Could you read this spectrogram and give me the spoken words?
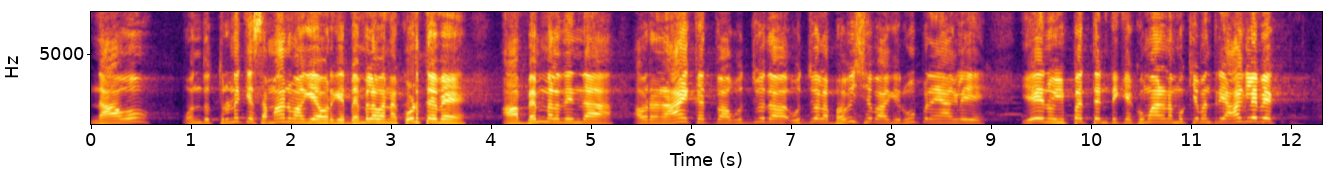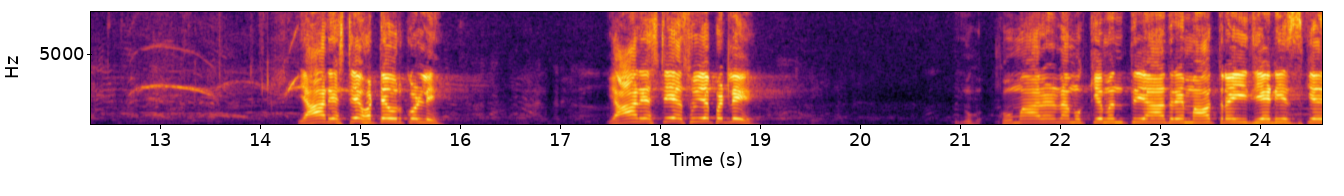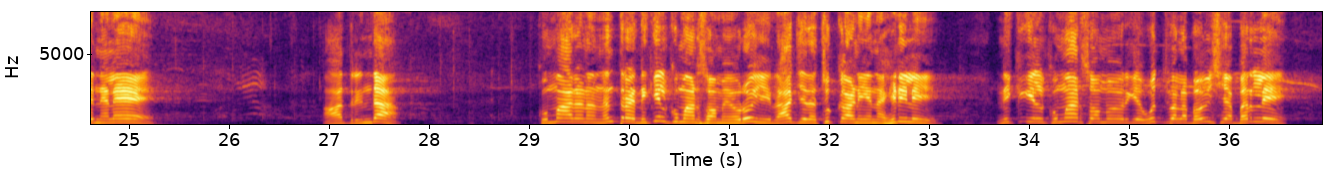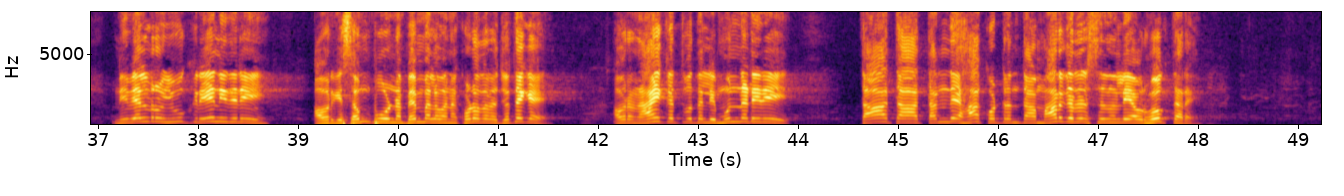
ನಾವು ಒಂದು ತೃಣಕ್ಕೆ ಸಮಾನವಾಗಿ ಅವರಿಗೆ ಬೆಂಬಲವನ್ನು ಕೊಡ್ತೇವೆ. ಆ ಬೆಂಬಲದಿಂದ ಅವರ ನಾಯಕತ್ವ ಉಜ್ವಲ ಉಜ್ವಲ ಭವಿಷ್ಯವಾಗಿ ರೂಪಣೆಯಾಗಲಿ. ಏನು ಇಪ್ಪತ್ತೆಂಟಕ್ಕೆ ಕುಮಾರಣ್ಣ ಮುಖ್ಯಮಂತ್ರಿ ಆಗಲೇಬೇಕು. ಯಾರೆಷ್ಟೇ ಹೊಟ್ಟೆ ಉರ್ಕೊಳ್ಳಿ. ಯಾರೆಷ್ಟೇ ಅಸೂಯೆ ಪಡಲಿ. ಕುಮಾರಣ್ಣ ಮುಖ್ಯಮಂತ್ರಿ ಆದರೆ ಮಾತ್ರ ಈ ಜೆ ಡಿ ಎಸ್ಗೆ ನೆಲೆ. ಆದ್ರಿಂದ ಕುಮಾರನ ನಂತರ ನಿಖಿಲ್ ಕುಮಾರಸ್ವಾಮಿಯವರು ಈ ರಾಜ್ಯದ ಚುಕ್ಕಾಣಿಯನ್ನು ಹಿಡಿಲಿ. ನಿಖಿಲ್ ಕುಮಾರಸ್ವಾಮಿಯವರಿಗೆ ಉಜ್ವಲ ಭವಿಷ್ಯ ಬರಲಿ. ನೀವೆಲ್ಲರೂ ಯುವಕರು ಏನಿದ್ದೀರಿ? ಅವರಿಗೆ ಸಂಪೂರ್ಣ ಬೆಂಬಲವನ್ನು ಕೊಡೋದರ ಜೊತೆಗೆ ಅವರ ನಾಯಕತ್ವದಲ್ಲಿ ಮುನ್ನಡೀರಿ ತಾತ, ತಂದೆ ಹಾಕೊಟ್ಟಂಥ ಮಾರ್ಗದರ್ಶನದಲ್ಲಿ ಅವ್ರು ಹೋಗ್ತಾರೆ.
